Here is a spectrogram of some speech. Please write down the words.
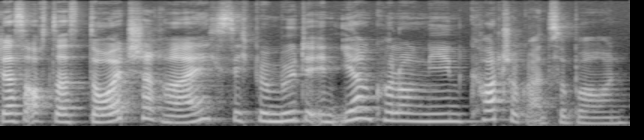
dass auch das Deutsche Reich sich bemühte, in ihren Kolonien Kautschuk anzubauen.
